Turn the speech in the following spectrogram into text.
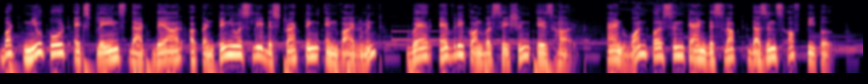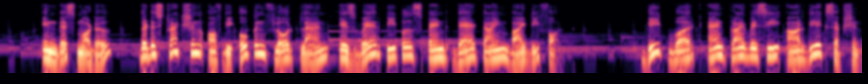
But Newport explains that they are a continuously distracting environment where every conversation is heard, and one person can disrupt dozens of people. In this model, the distraction of the open floor plan is where people spend their time by default. Deep work and privacy are the exception.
